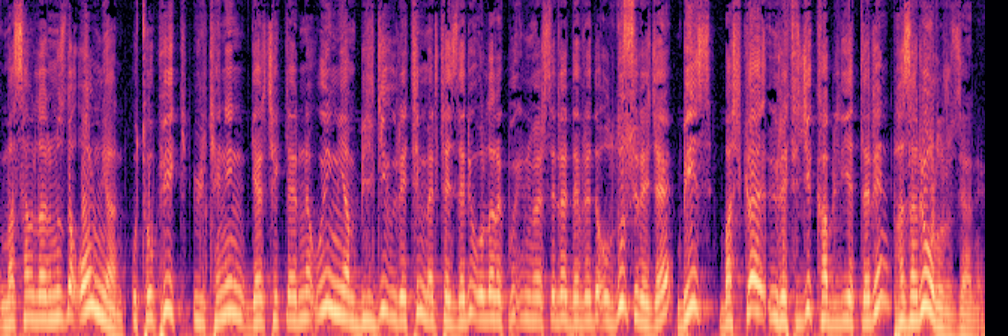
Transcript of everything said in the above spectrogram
masalarımızda olmayan utopik ülkenin gerçeklerine uymayan bilgi üretim merkezleri olarak bu üniversiteler devrede olduğu sürece biz başka üretici kabiliyetlerin pazarı oluruz yani.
